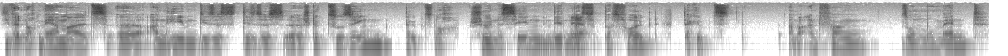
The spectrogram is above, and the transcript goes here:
Sie wird noch mehrmals äh, anheben, dieses, dieses äh, Stück zu singen. Da gibt es noch schöne Szenen, in denen ja. das, das folgt. Da gibt es am Anfang so einen Moment,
